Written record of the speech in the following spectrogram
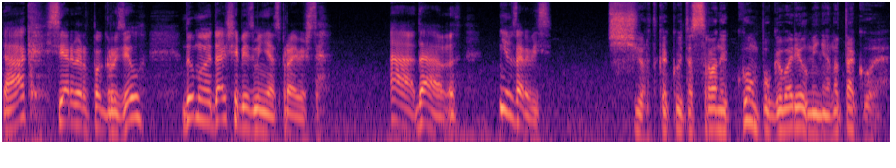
Так, сервер погрузил. Думаю, дальше без меня справишься. А, да, не взорвись. Черт, какой-то сраный комп уговорил меня на такое.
